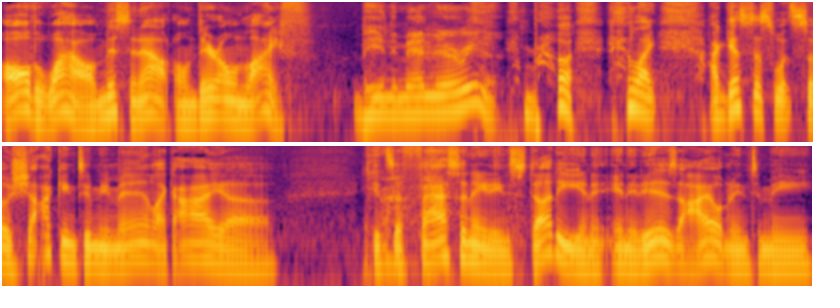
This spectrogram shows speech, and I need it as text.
all the while missing out on their own life. Being the man in the arena. Bro, and like I guess that's what's so shocking to me, man. Like I uh it's a fascinating study and it, and it is eye-opening to me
